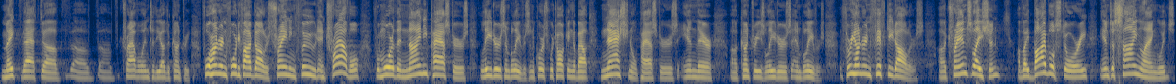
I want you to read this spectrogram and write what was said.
make that uh, uh, uh travel into the other country. $445 training, food, and travel for more than 90 pastors, leaders, and believers. And of course, we're talking about national pastors in their uh, countries, leaders, and believers. $350 uh, translation of a Bible story into sign language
